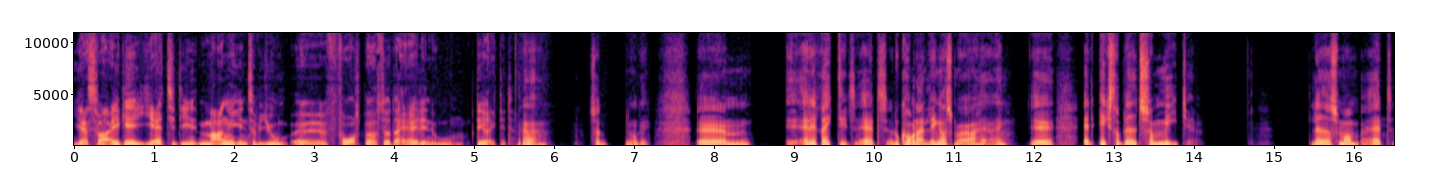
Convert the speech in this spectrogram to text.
Jeg svarer ikke ja til de mange interview-forspørgsler, der er i den uge. Det er rigtigt. Ja, så okay. Øhm, er det rigtigt, at, og nu kommer der en længere smøre her, ikke? Øh, at Ekstrabladet som medie lader som om, at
